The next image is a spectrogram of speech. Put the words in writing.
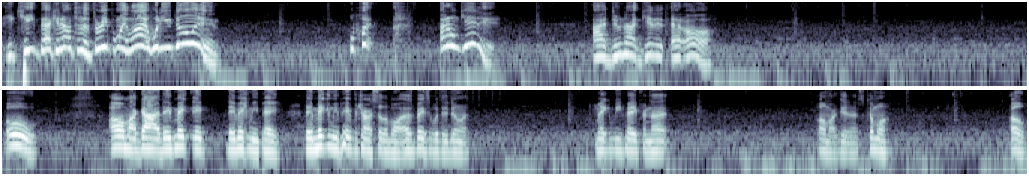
He keep backing out to the three-point line. What are you doing? What? I don't get it. I do not get it at all. Oh. Oh my god, they make they they making me pay. They making me pay for trying to steal the ball. That's basically what they're doing. Making me pay for not. Oh my goodness. Come on. Oh.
